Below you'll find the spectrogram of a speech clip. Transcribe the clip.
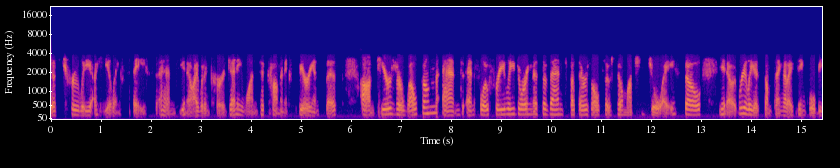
just truly a healing space. And, you know, I would encourage anyone to come and experience this. Um, tears are welcome and, and flow freely during this event, but there's also so much joy. So, you know, it really is something that I think will be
